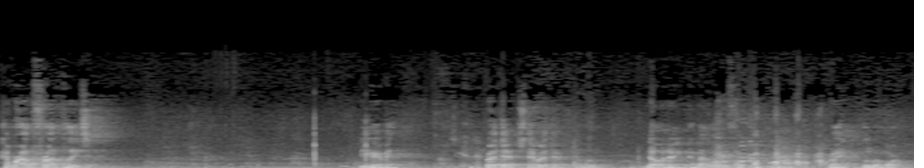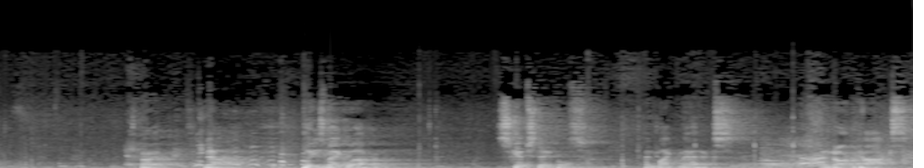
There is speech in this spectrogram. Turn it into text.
Come around front, please. You hear me? Right there. Stay right there. Don't move. No, no, you can come out a little bit further. Right, a little bit more. All right. Now, please make welcome Skip Staples and Mike Maddux and Norm Cox.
